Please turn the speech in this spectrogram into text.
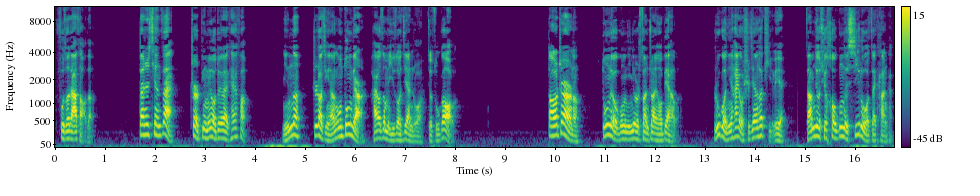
负责打扫的。但是现在这儿并没有对外开放，您呢知道景阳宫东边还有这么一座建筑就足够了。到了这儿呢，东六宫您就是算转悠遍了。如果您还有时间和体力，咱们就去后宫的西路再看看。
